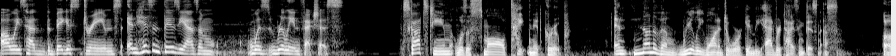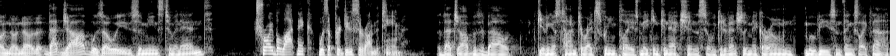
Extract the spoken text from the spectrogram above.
always had the biggest dreams and his enthusiasm was really infectious. Scott's team was a small, tight-knit group, and none of them really wanted to work in the advertising business. Oh, no, no. That, that job was always a means to an end. Troy Bolotnick was a producer on the team. That job was about giving us time to write screenplays, making connections so we could eventually make our own movies and things like that.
